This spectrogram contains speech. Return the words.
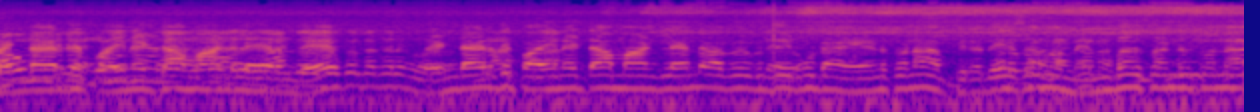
ரெண்டாயிரத்தி பதினெட்டாம் ஆண்டுல இருந்து ரெண்டாயிரத்தி பதினெட்டாம் ஆண்டுல இருந்து அபிவிருத்தி கூட்டம். என்ன சொன்னா பிரதேசம் மெம்பர்ஸ் சொன்னா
